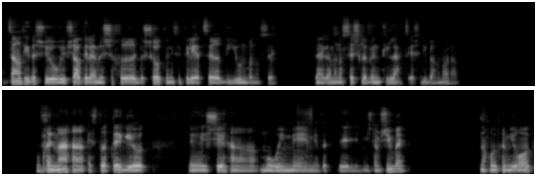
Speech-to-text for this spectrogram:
עצרתי את השיעור ואפשרתי להם לשחרר רגשות וניסיתי לייצר דיון בנושא. זה היה גם הנושא של הוונטילציה שדיברנו עליו. ובכן, מה האסטרטגיות אה, שהמורים אה, אה, משתמשים בהן? אנחנו יכולים לראות,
